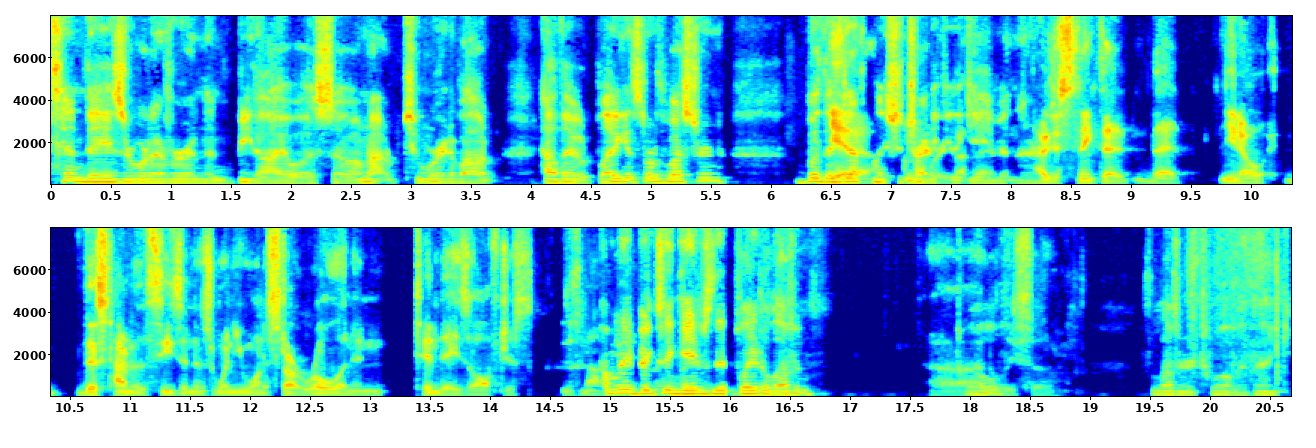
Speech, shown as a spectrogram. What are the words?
10 days or whatever and then beat Iowa. So I'm not too worried about how they would play against Northwestern, but they yeah, definitely should try to get a game that. in there. I just think that, that, you know, this time of the season is when you want to start rolling and 10 days off just is not. How many Big Ten games they played? 11? Uh, I believe so. 11 or 12, I think.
